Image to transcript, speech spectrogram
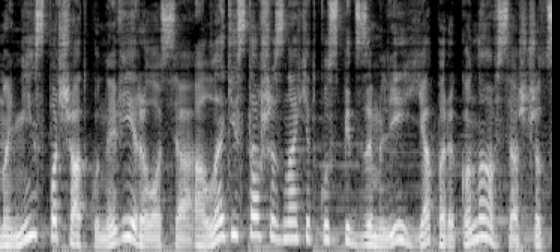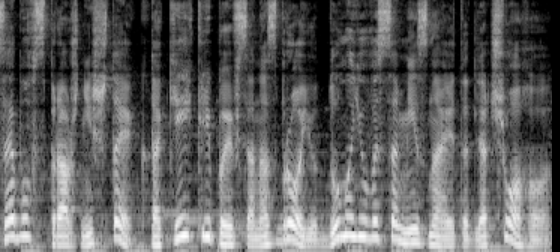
Мені спочатку не вірилося, але діставши знахідку з-під землі, я переконався, що це був справжній штик. Такий кріпився на зброю. Думаю, ви самі знаєте для чого.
